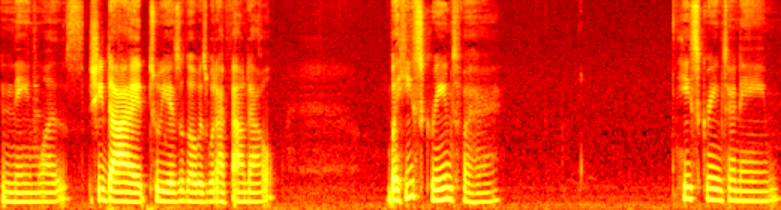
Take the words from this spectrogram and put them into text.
name was. She died two years ago, is what I found out. But he screamed for her. He screamed her name.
